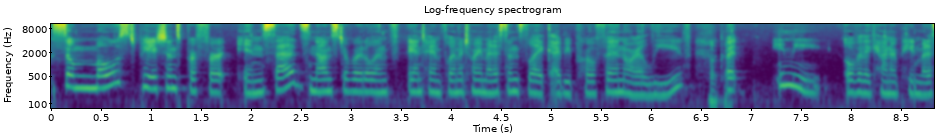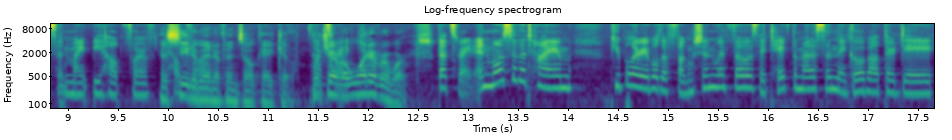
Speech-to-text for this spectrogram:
So, most patients prefer NSAIDs, non-steroidal anti-inflammatory medicines like ibuprofen or Aleve. Okay. But any over-the-counter pain medicine might be helpful. Acetaminophen's okay too. That's Whichever, right. whatever works. That's right. And most of the time, people are able to function with those. They take the medicine, they go about their day,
